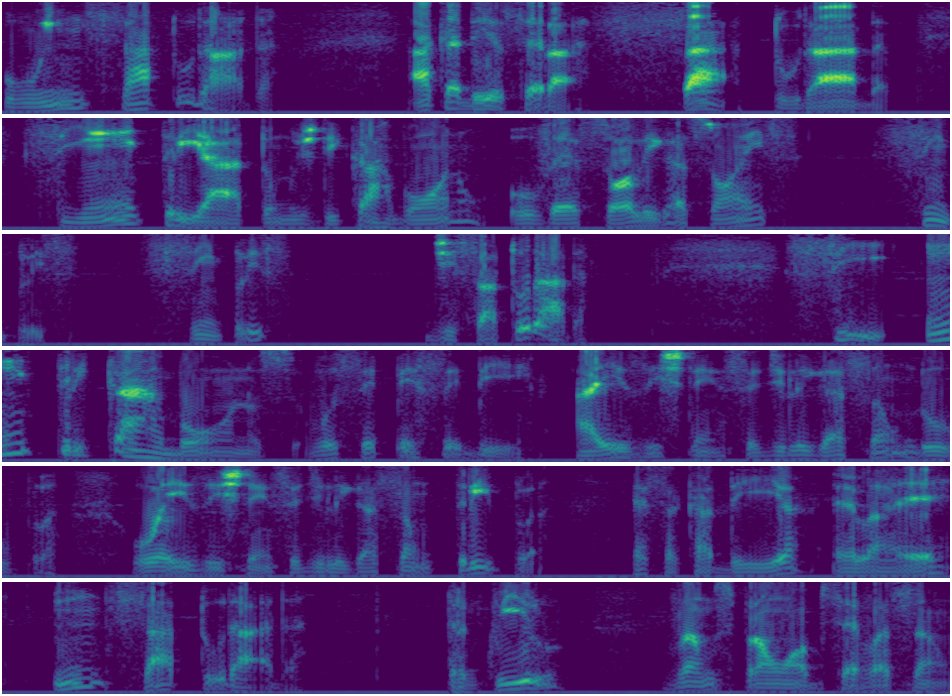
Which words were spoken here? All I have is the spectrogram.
ou insaturada. A cadeia será saturada se entre átomos de carbono houver só ligações simples, simples de saturada. Se entre carbonos você perceber a existência de ligação dupla ou a existência de ligação tripla, essa cadeia ela é insaturada. Tranquilo? Vamos para uma observação.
